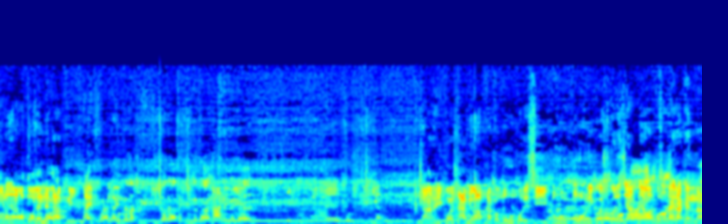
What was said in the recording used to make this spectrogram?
মনে হয় আমার দলের নেতা আপনি? না রিকোয়েস্ট আমিও আপনাকে বহু করেছি। বহু বহু রিকোয়েস্ট করেছি আপনি আমার কোনোটাই রাখেন না।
